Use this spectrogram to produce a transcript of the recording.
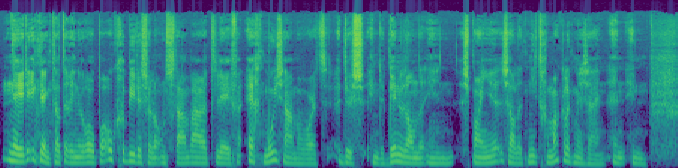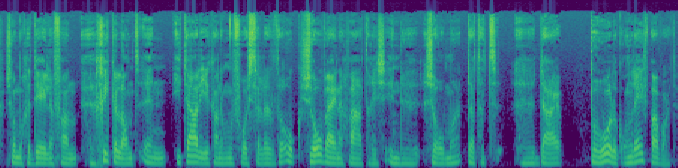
Nee, ik denk dat er in Europa ook gebieden zullen ontstaan waar het leven echt moeizamer wordt. Dus in de binnenlanden in Spanje zal het niet gemakkelijk meer zijn. En in sommige delen van eh, Griekenland en Italië kan ik me voorstellen dat er ook zo weinig water is in de zomer dat het uh, daar behoorlijk onleefbaar wordt.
